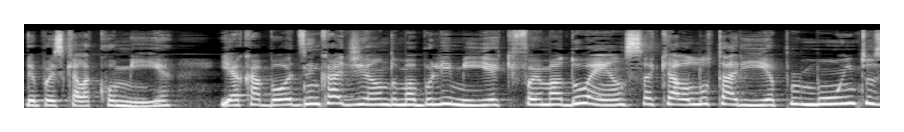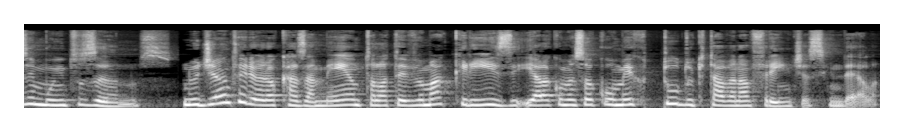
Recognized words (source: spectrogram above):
depois que ela comia e acabou desencadeando uma bulimia que foi uma doença que ela lutaria por muitos e muitos anos. No dia anterior ao casamento, ela teve uma crise e ela começou a comer tudo que estava na frente assim dela.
